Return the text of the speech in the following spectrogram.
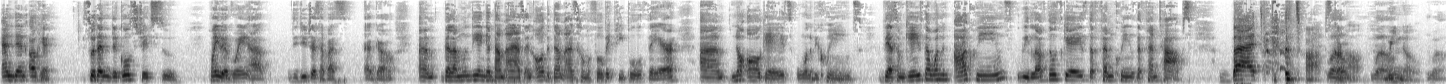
And then, okay. So then they go straight to, when you were growing up, did you dress up as a girl? Um, Bella Mundi and your dumb ass and all the dumb ass homophobic people there, um, not all gays want to be queens. There are some gays that want to, are queens. We love those gays, the femme queens, the femme tops. But, tops, Well, girl. well. we know. well,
